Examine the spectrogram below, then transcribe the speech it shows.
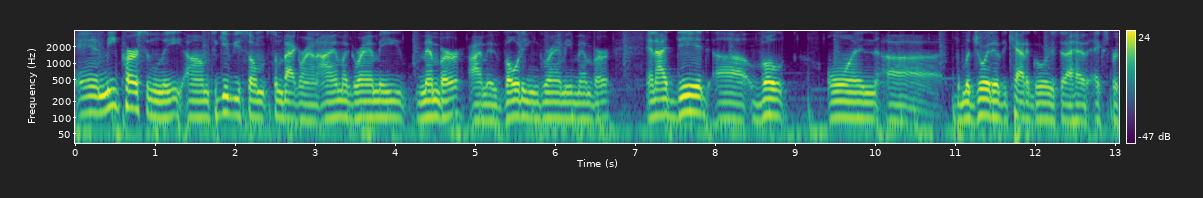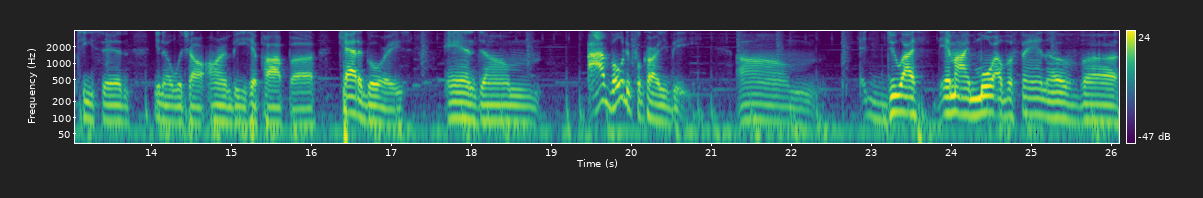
And me personally, um, to give you some some background, I am a Grammy member. I'm a voting Grammy member, and I did uh, vote on uh, the majority of the categories that I have expertise in, you know, which are R&B, hip hop uh, categories, and um, I voted for Cardi B. Um, do I? Am I more of a fan of uh,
